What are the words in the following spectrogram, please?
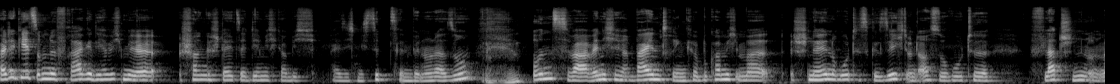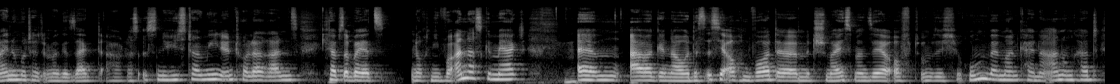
Heute geht es um eine Frage, die habe ich mir schon gestellt, seitdem ich, glaube ich, weiß ich nicht, 17 bin oder so. Mhm. Und zwar, wenn ich Wein trinke, bekomme ich immer schnell ein rotes Gesicht und auch so rote Flatschen. Und meine Mutter hat immer gesagt, ah, das ist eine Histaminintoleranz. Ich habe es aber jetzt noch nie woanders gemerkt. Mhm. Ähm, aber genau, das ist ja auch ein Wort, damit schmeißt man sehr oft um sich rum, wenn man keine Ahnung hat.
